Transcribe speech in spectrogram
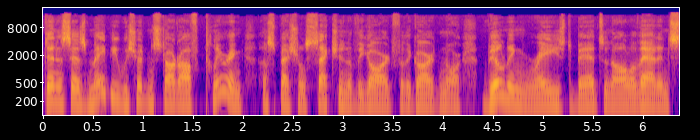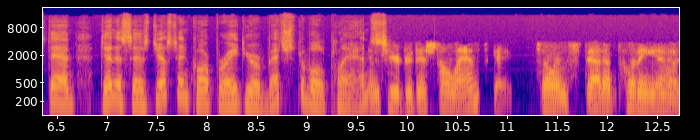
Dennis says maybe we shouldn't start off clearing a special section of the yard for the garden or building raised beds and all of that. Instead, Dennis says just incorporate your vegetable plants. into your traditional landscape. So instead of putting in a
